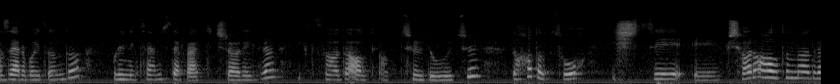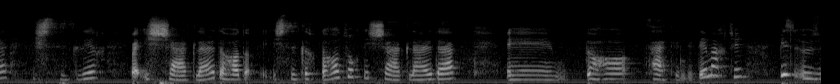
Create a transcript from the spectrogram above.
Azərbaycanda bunu neçəmiz dəfə təkrar edirəm, iqtisadi altyapı çürdüyü üçün daha da çox işçi e, fişar altındadır və işsizlik və iş şərtləri daha da işsizlik daha çoxdur, iş şərtləri də e, daha çətindir. Demək ki, biz öz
